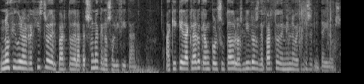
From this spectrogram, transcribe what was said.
no figura el registro del parto de la persona que nos solicitan. Aquí queda claro que han consultado los libros de parto de 1972.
